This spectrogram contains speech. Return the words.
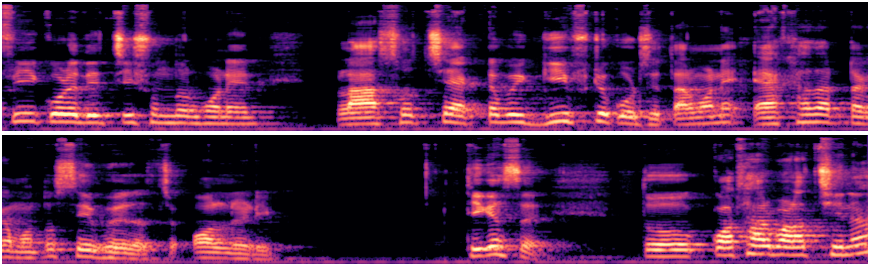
ফ্রি করে দিচ্ছি সুন্দরবনের। প্লাস হচ্ছে একটা বই গিফটও করছে, তার মানে এক হাজার টাকা মতো সেভ হয়ে যাচ্ছে অলরেডি ঠিক আছে? তো কথা আর বাড়াচ্ছি না।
